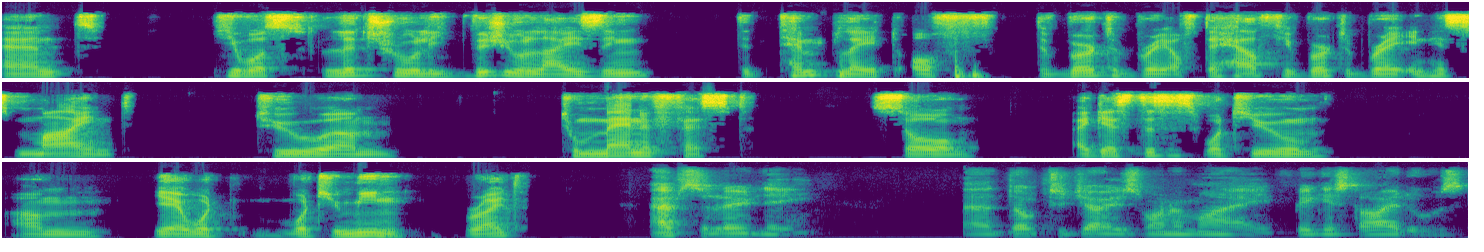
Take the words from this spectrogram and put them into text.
And he was literally visualizing the template of the vertebrae of the healthy vertebrae in his mind to um, to manifest. So i guess this is what you um, yeah what what you mean right? Absolutely. Uh, dr joe is one of my biggest idols.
